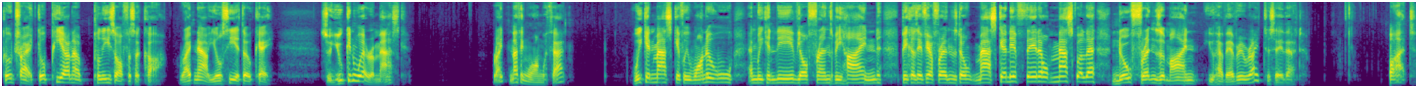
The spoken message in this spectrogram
Go try it. Go pee on a police officer car right now. You'll see it's okay. So you can wear a mask, right? Nothing wrong with that. We can mask if we want to, and we can leave your friends behind, because if your friends don't mask, and if they don't mask, well, they're no friends of mine. You have every right to say that. But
